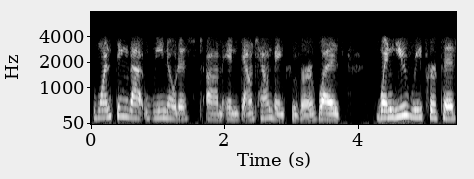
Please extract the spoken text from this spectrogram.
One thing that we noticed um, in downtown Vancouver was when you repurpose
